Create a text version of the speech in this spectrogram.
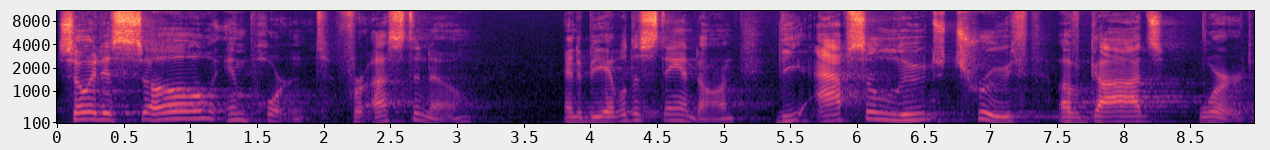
So it is so important for us to know and to be able to stand on the absolute truth of God's Word.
